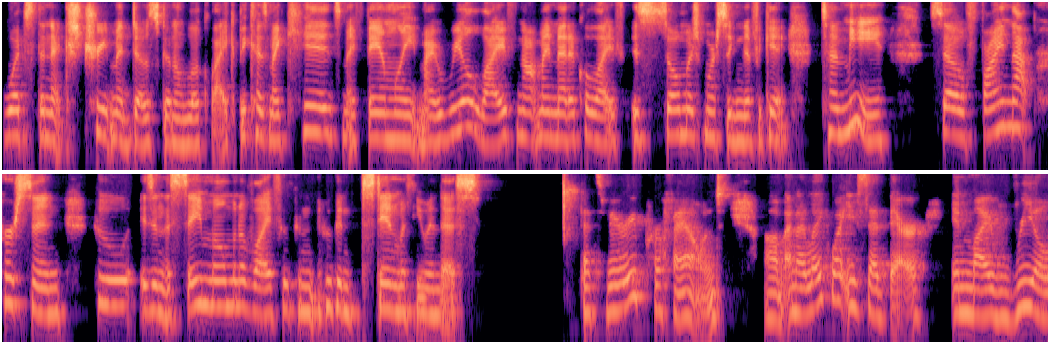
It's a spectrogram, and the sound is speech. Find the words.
what's the next treatment dose going to look like? Because my kids my family my real life not my medical life is so much more significant to me. So find that person who is in the same moment of life who can who can stand with you in this. That's very profound. Um, and I like what you said there in my real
